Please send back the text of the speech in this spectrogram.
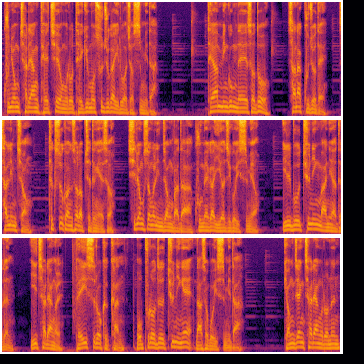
군용 차량 대체용으로 대규모 수주가 이루어졌습니다. 대한민국 내에서도 산악구조대, 산림청, 특수건설업체 등에서 실용성을 인정받아 구매가 이어지고 있으며 일부 튜닝 마니아들은 이 차량을 베이스로 극한 오프로드 튜닝에 나서고 있습니다. 경쟁 차량으로는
